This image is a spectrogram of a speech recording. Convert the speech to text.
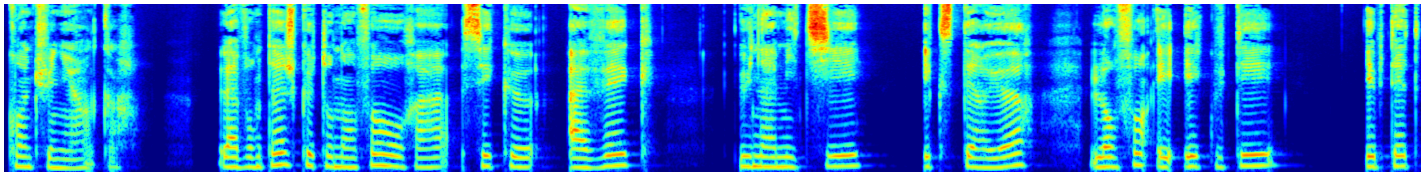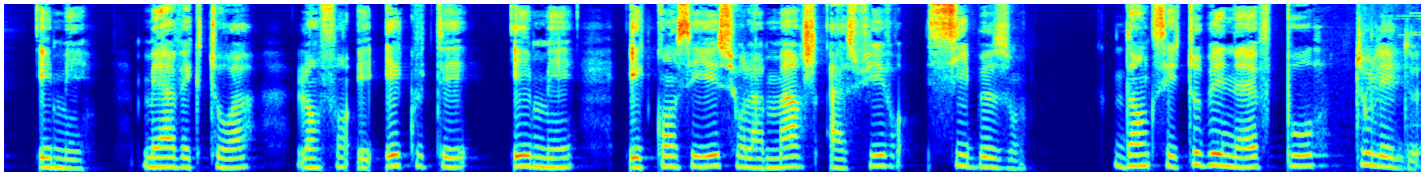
continue encore. L'avantage que ton enfant aura, c'est que avec une amitié extérieure, l'enfant est écouté et peut-être aimé. Mais avec toi, l'enfant est écouté, aimé et conseillé sur la marche à suivre si besoin. Donc c'est tout bénef pour tous les deux.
